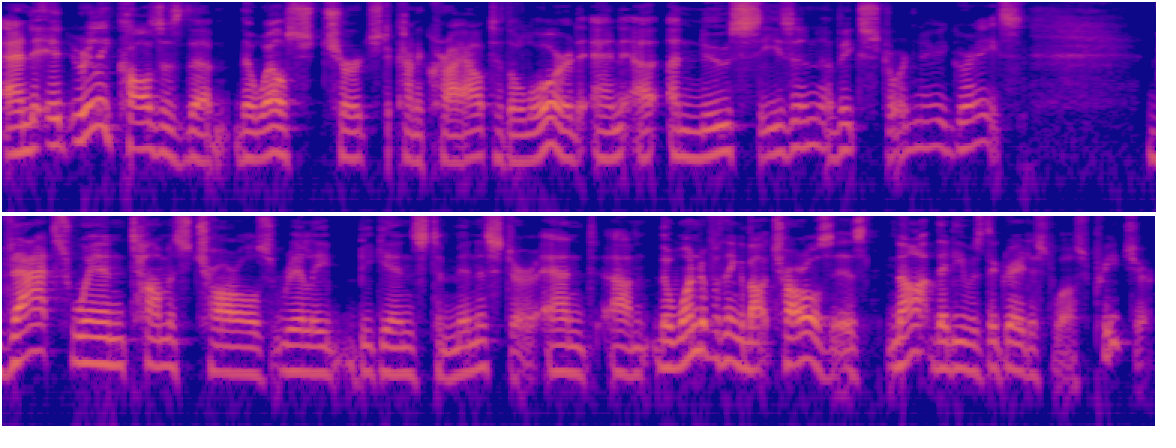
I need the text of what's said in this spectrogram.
And it really causes the, the Welsh church to kind of cry out to the Lord and a, a new season of extraordinary grace that's when Thomas Charles really begins to minister. And um, the wonderful thing about Charles is not that he was the greatest Welsh preacher,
